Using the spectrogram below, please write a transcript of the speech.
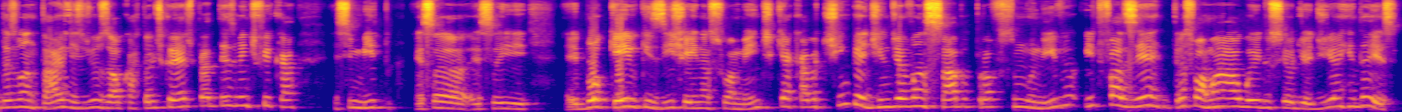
das vantagens de usar o cartão de crédito para desmentificar esse mito, essa, esse eh, bloqueio que existe aí na sua mente que acaba te impedindo de avançar para o próximo nível e fazer, transformar algo aí do seu dia a dia em renda extra.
